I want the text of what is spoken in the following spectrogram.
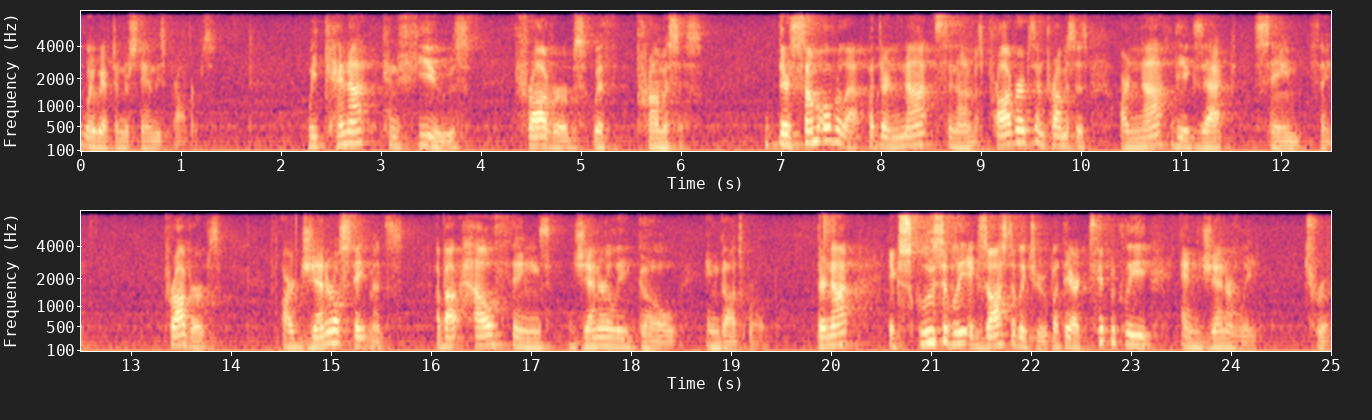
way we have to understand these proverbs we cannot confuse proverbs with promises. There's some overlap, but they're not synonymous. Proverbs and promises are not the exact same thing. Proverbs are general statements about how things generally go in God's world. They're not exclusively, exhaustively true, but they are typically and generally true.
